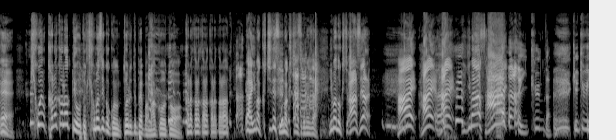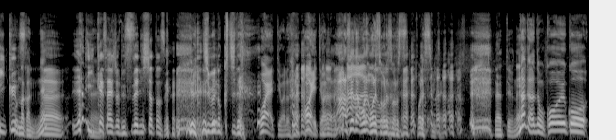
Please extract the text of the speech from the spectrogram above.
ええ聞こえカラカラっていう音聞こえませんか？このトイレットペーパー巻く音。カラカラカラカラカラ。いや今口です。今口です。ごめんなさい。今の口。あすいません。はいはいはい。行きます。はい。行くんだ。結局行くんこんな感じね。なんで一回最初留守電にしちゃったんですか？自分の口で「おい!」って言われたら「おい!」って言われたから「あそれだ俺俺っす俺っす俺っす。俺っす」みたいな。なってるね。なんかでもこういうこ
